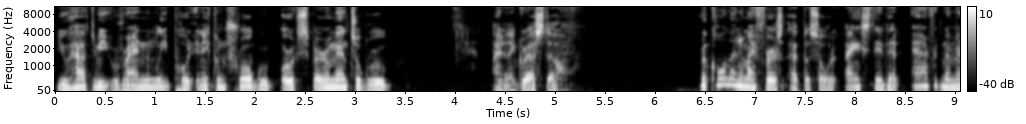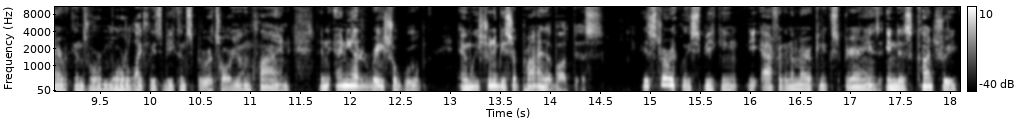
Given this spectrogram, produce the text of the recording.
You have to be randomly put in a control group or experimental group. I digress though. Recall that in my first episode, I stated that African Americans were more likely to be conspiratorial inclined than any other racial group, and we shouldn't be surprised about this. Historically speaking, the African American experience in this country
